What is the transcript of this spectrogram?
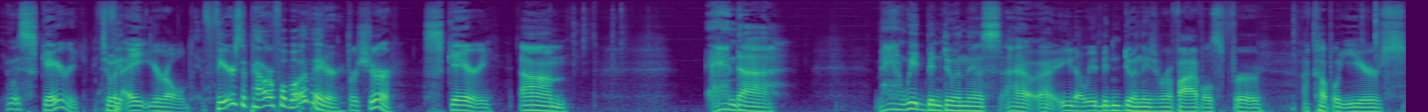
it was scary to an 8-year-old Fear's a powerful motivator. for sure. Scary. Um and uh man, we'd been doing this uh, uh, you know, we'd been doing these revivals for a couple years.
